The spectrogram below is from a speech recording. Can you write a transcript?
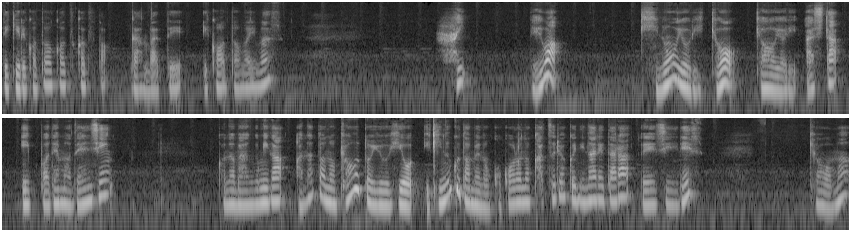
できることをコツコツと頑張っていこうと思います。はい。では昨日より今日今日より明日一歩でも前進。この番組があなたの今日という日を生き抜くための心の活力になれたら嬉しいです。今日も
